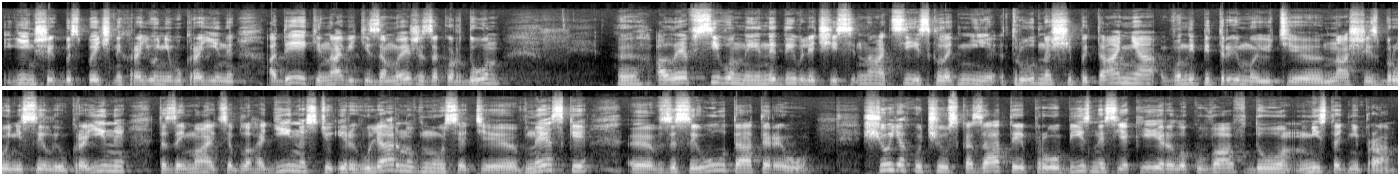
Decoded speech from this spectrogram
інших безпечних районів України, а деякі навіть і за межі, за кордон. Е, Але всі вони, не дивлячись на ці складні труднощі, питання, вони підтримують е, наші Збройні Сили України та займаються благодійністю і регулярно вносять е, внески в ЗСУ та ТРО. Що я хочу сказати про бізнес, який релокував до міста Дніпра?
